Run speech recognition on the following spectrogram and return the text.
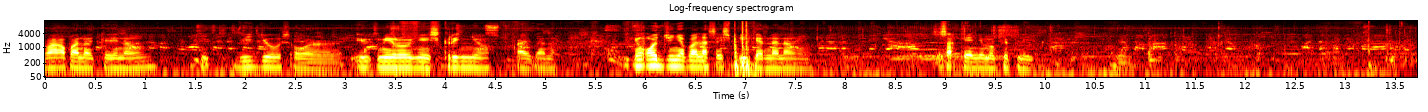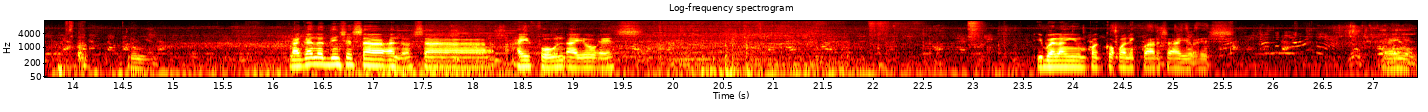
makakapanood kayo ng videos or mirror nyo yung screen nyo kahit ano. Yung audio niya pala sa speaker na ng sasakyan nyo magpe-play yan ganyan nagana din siya sa ano sa iPhone iOS. Iba lang yung pagko-connect para sa iOS. Ayan. Yan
